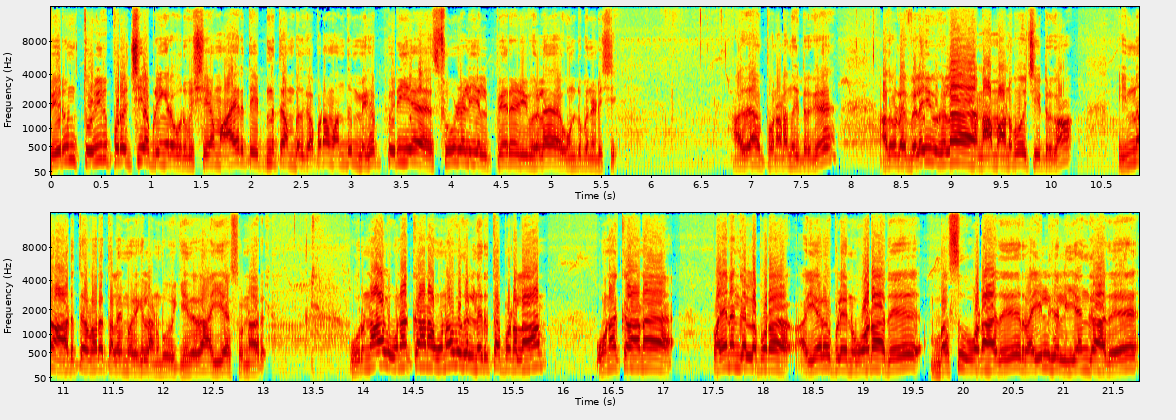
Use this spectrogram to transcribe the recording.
வெறும் தொழில் புரட்சி அப்படிங்கிற ஒரு விஷயம் ஆயிரத்தி எட்நூற்றி ஐம்பதுக்கு அப்புறம் வந்து மிகப்பெரிய சூழலியல் பேரழிவுகளை உண்டு பண்ணிடுச்சு. அதுதான் இப்போ நடந்துகிட்டு இருக்கு. அதோட விளைவுகளை நாம் அனுபவிச்சுட்டு இருக்கோம். இன்னும் அடுத்த வர தலைமுறைகள் அனுபவிக்கும். இதை தான் ஐயா சொன்னார். ஒரு நாள் உனக்கான உணவுகள் நிறுத்தப்படலாம். உனக்கான பயணங்களில் போகிற ஏரோப்ளேன் ஓடாது பஸ்ஸு ஓடாது ரயில்கள் இயங்காது.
